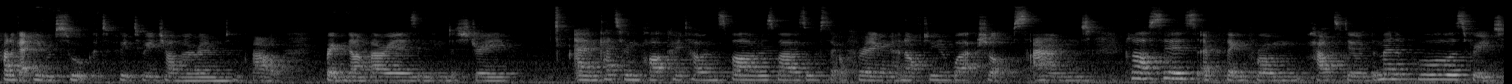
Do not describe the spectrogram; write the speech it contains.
kind of get people to talk to, to each other and talk about breaking down barriers in the industry. Um, Kettering Park Hotel and Spa as well is also offering an afternoon of workshops and classes, everything from how to deal with the menopause through to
